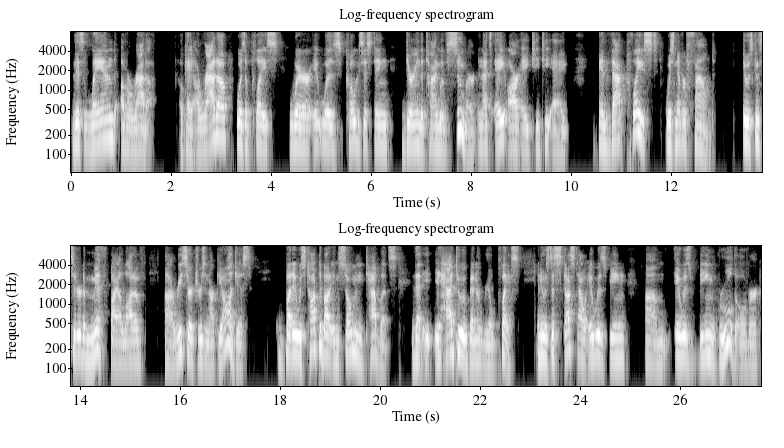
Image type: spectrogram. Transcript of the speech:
this land of Aratta. Okay, Aratta was a place where it was coexisting during the time of Sumer, and that's A R A T T A. And that place was never found. It was considered a myth by a lot of uh, researchers and archaeologists, but it was talked about in so many tablets that it, it, had to have been a real place. And it was discussed how it was being um, it was being ruled over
